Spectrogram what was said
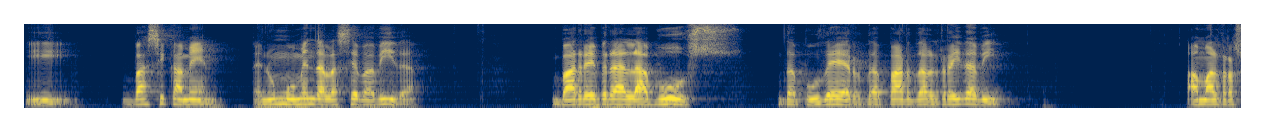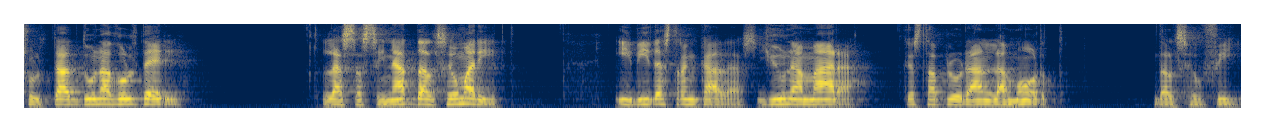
I, bàsicament, en un moment de la seva vida, va rebre l'abús de poder de part del rei David amb el resultat d'un adulteri, l'assassinat del seu marit i vides trencades i una mare que està plorant la mort del seu fill.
